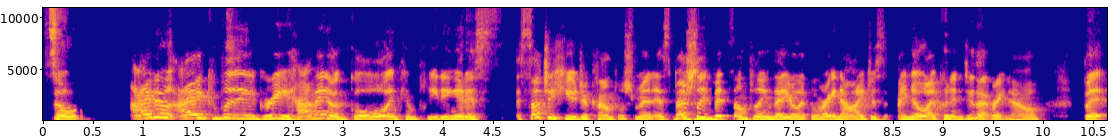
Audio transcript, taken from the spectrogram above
So, so I don't. I completely agree. Having a goal and completing it is such a huge accomplishment, especially mm-hmm. if it's something that you're like, well, right now I just I know I couldn't do that right now, but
